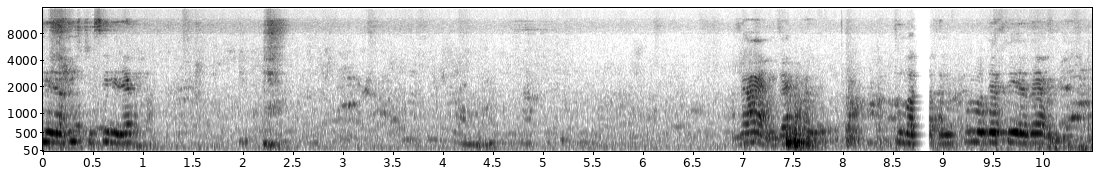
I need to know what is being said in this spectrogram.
Hajszín a bicsi szerint. Rájön, de Tumattam,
